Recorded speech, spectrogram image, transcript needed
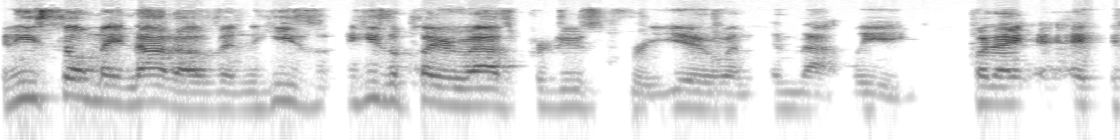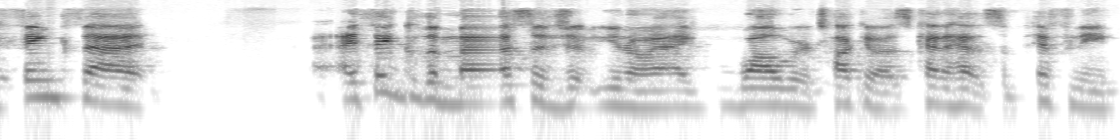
and he still may not have. And he's he's a player who has produced for you in, in that league. But I, I think that I think the message, you know, I, while we were talking about, this kind of had this epiphany.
